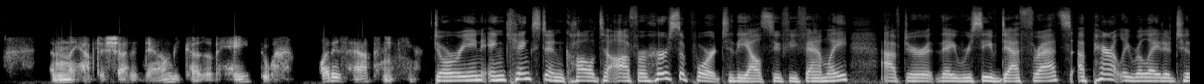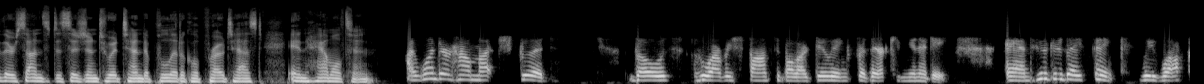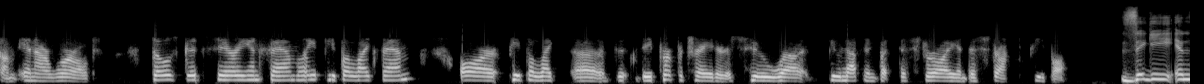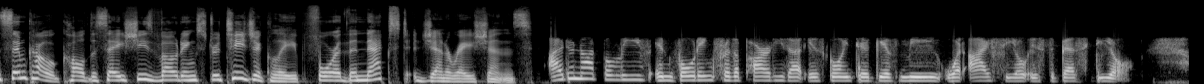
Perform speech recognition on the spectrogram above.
and then they have to shut it down because of hate. What is happening here? Doreen in Kingston called to offer her support to the Al Sufi family after they received death threats, apparently related to their son's decision to attend a political protest in Hamilton. I wonder how much good those who are responsible are doing for their community. And who do they think we welcome in our world? Those good Syrian family, people like them, or people like uh, the, the, perpetrators who uh, do nothing but destroy and destruct people. Ziggy in Simcoe called to say she's voting strategically for the next generations. I do not believe in voting for the party that is going to give me what I feel is the best deal.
